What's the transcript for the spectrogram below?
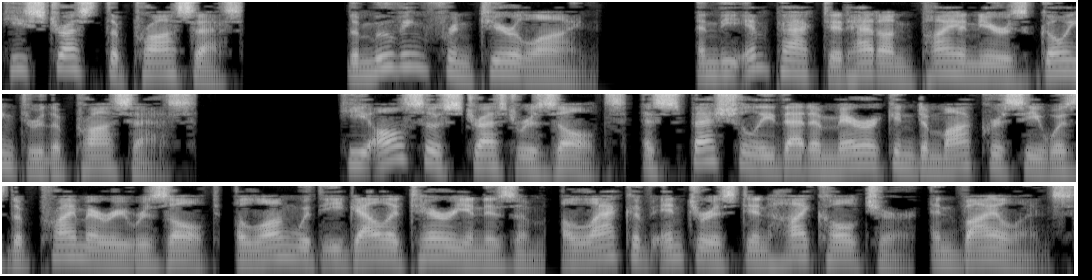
He stressed the process—the moving frontier line—and the impact it had on pioneers going through the process. He also stressed results, especially that American democracy was the primary result, along with egalitarianism, a lack of interest in high culture, and violence.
